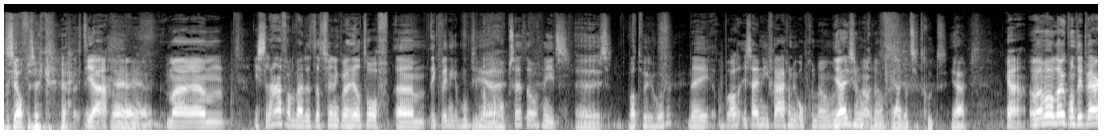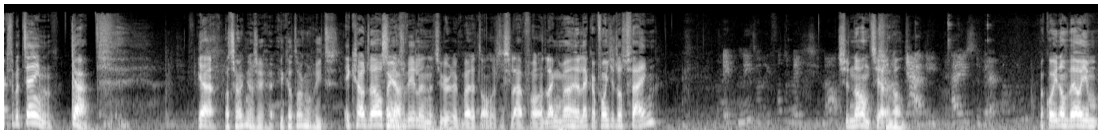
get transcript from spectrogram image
De zelfverzekerdheid. Ja, Ja, ja, ja. maar ehm in wij dat, dat vind ik wel heel tof. Ehm, ik weet niet, moet ik dit nog Ja. nog opzetten of niet? Eh, wat wil je horen? Nee, zijn die vragen nu opgenomen? Ja, die zijn Oh. opgenomen. Ja, dat zit goed. Ja. Ja, maar wel leuk, want dit werkte meteen. ja, Ja, wat zou ik nou zeggen? Ik had ook nog iets. ik zou het wel soms Oh ja. willen natuurlijk bij de tandarts in slaap vallen. Het lijkt me wel heel lekker. Vond je dat fijn? Ik niet, want ik vond het een beetje gênant. Gênant, ja. Gênant. Ja, die, hij is de werk aan het doen. Maar kon je dan wel je...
